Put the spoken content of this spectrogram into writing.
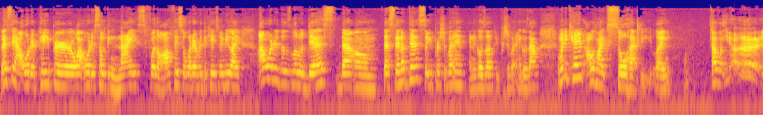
let's say I ordered paper or I ordered something nice for the office or whatever the case may be. Like I ordered those little desks that um that stand up desk. So you push a button and it goes up, you push a button, it goes down. When it came, I was like so happy. Like I was like, yeah.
